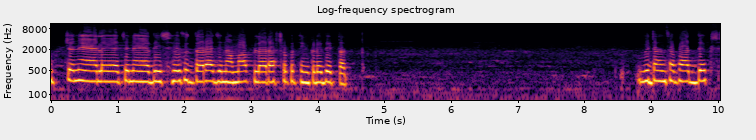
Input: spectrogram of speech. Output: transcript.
उच्च न्यायालयाचे न्यायाधीश हे सुद्धा राजीनामा आपल्या राष्ट्रपतींकडे देतात. विधानसभा अध्यक्ष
